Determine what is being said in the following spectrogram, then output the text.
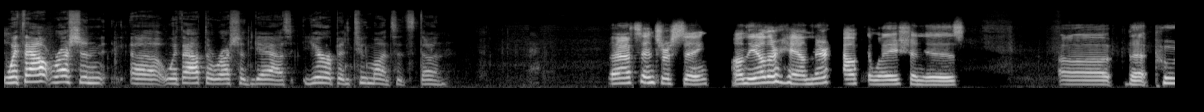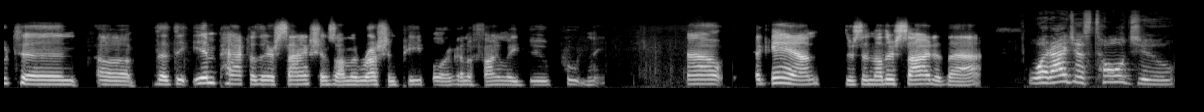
without Russian, uh, without the Russian gas, Europe in two months, it's done. That's interesting. On the other hand, their calculation is uh, that Putin, uh, that the impact of their sanctions on the Russian people are going to finally do Putin. Now, again, there's another side of that. What I just told you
